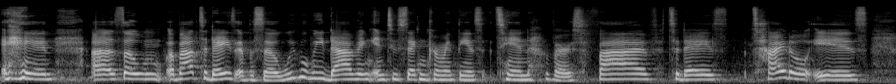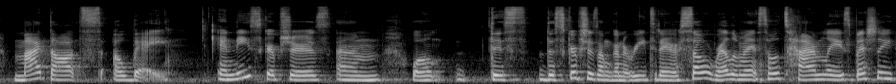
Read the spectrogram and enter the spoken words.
And uh, so, about today's episode, we will be diving into Second Corinthians 10, verse 5. Today's title is My Thoughts Obey. And these scriptures, um, well, this the scriptures I'm going to read today are so relevant, so timely, especially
